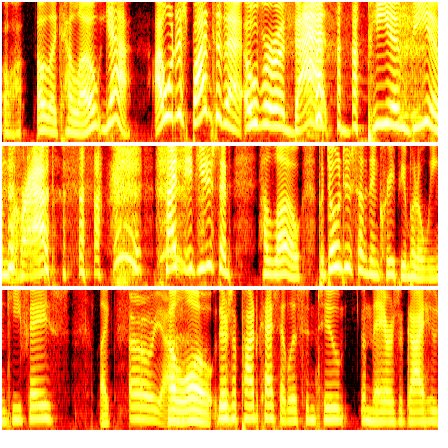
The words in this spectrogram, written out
oh, oh like hello? Yeah. I would respond to that over that PM DM crap. I'd, if you just said hello, but don't do something creepy and put a winky face. Oh yeah. Hello. There's a podcast I listen to, and there's a guy who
